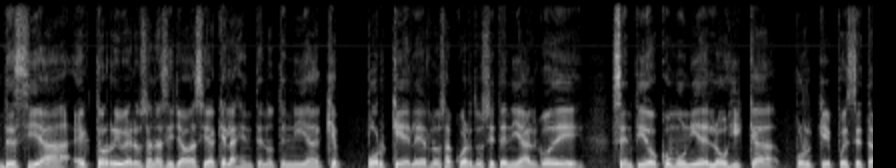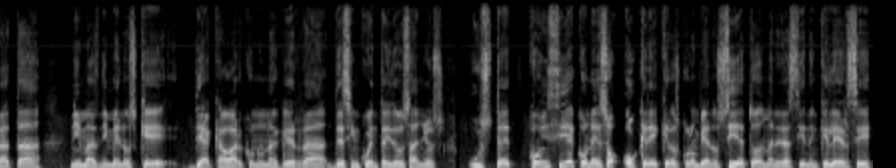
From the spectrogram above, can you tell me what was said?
Decía Héctor Riveros en la silla vacía que la gente no tenía que por qué leer los acuerdos si tenía algo de sentido común y de lógica, porque pues se trata ni más ni menos que de acabar con una guerra de 52 años. ¿Usted coincide con eso o cree que los colombianos sí de todas maneras tienen que leerse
